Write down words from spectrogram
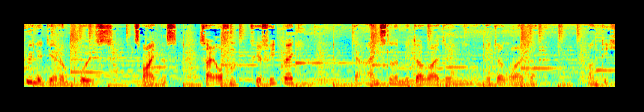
Fühle deren Puls. Zweitens, sei offen für Feedback der einzelnen Mitarbeiterinnen und Mitarbeiter an dich.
